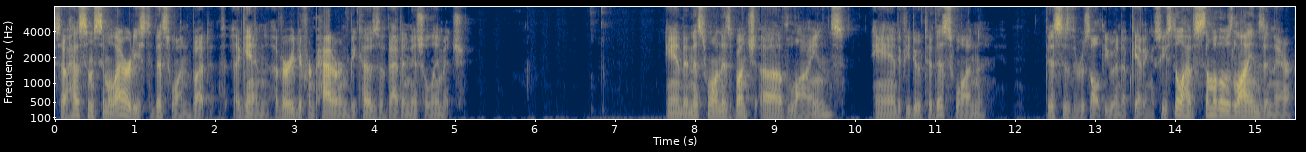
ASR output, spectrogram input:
So it has some similarities to this one, but again, a very different pattern because of that initial image. And then this one is a bunch of lines, and if you do it to this one, this is the result you end up getting. So you still have some of those lines in there,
